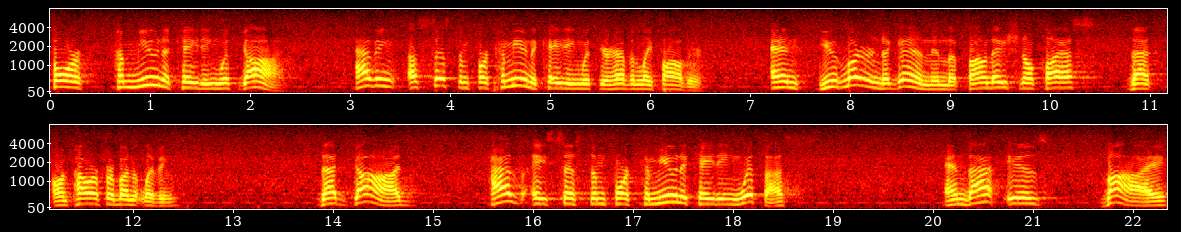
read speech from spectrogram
for communicating with God, having a system for communicating with your Heavenly Father. And you learned again in the foundational class that on Power for Abundant Living that God has a system for communicating with us, and that is by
